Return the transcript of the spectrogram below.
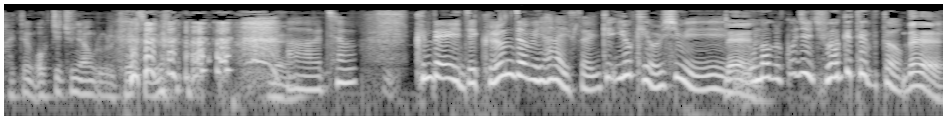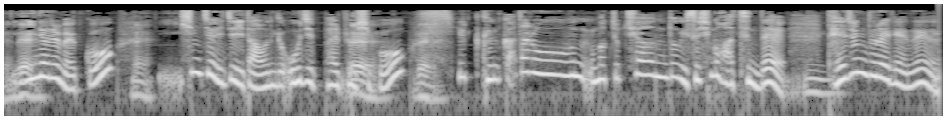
하여튼 억지 춘향으로 그렇게 했습니다. 네. 아, 참. 근데 이제 그런 점이 하나 있어요. 이렇게, 이렇게 열심히 네. 음악을 꾸준히 중학교 때부터 네, 네. 2년을 맺고 네. 심지어 이제 나오는 게 5집 발표시고 네, 네. 이렇게 까다로운 음악적 취향도 있으신 것 같은데 음. 대중들에게는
